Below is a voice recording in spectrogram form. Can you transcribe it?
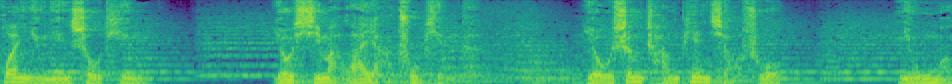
欢迎您收听由喜马拉雅出品的有声长篇小说《牛虻》，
